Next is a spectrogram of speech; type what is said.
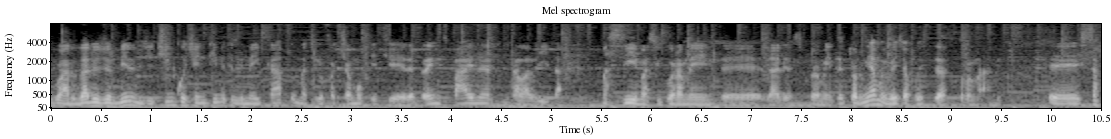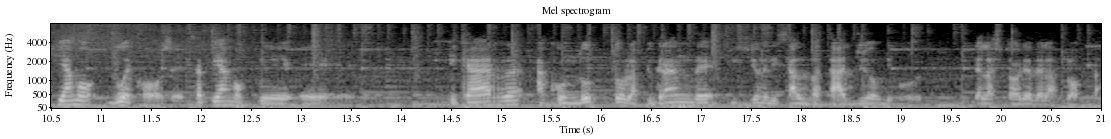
guarda, Dario Gerbino dice 5 cm di make up, ma ce lo facciamo piacere. Brain Spiner tutta la vita. Ma sì, ma sicuramente, Dario, sicuramente. Torniamo invece a queste astronavi. Eh, sappiamo due cose. Sappiamo che eh, Picard ha condotto la più grande missione di salvataggio di, della storia della flotta.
